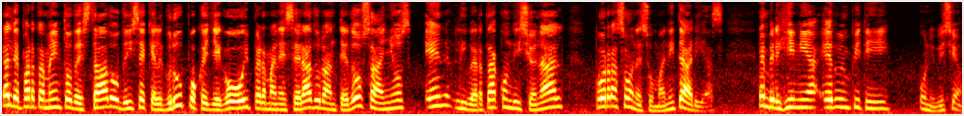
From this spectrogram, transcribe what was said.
El Departamento de Estado dice que el grupo que llegó hoy permanecerá durante dos años en libertad condicional por razones humanitarias. En Virginia, Edwin Pitti, Univision.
